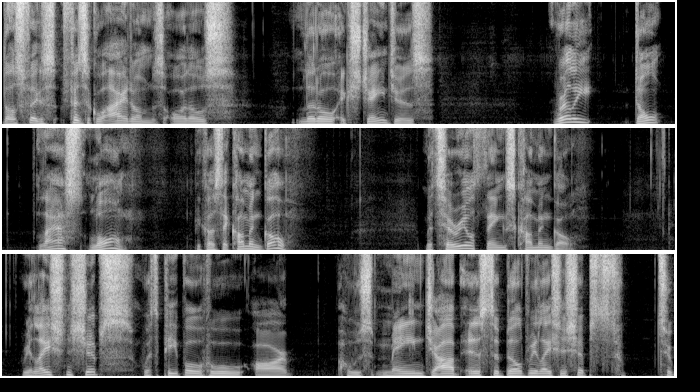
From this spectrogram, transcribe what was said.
those phys- physical items or those little exchanges really don't last long because they come and go. Material things come and go. Relationships with people who are whose main job is to build relationships to, to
